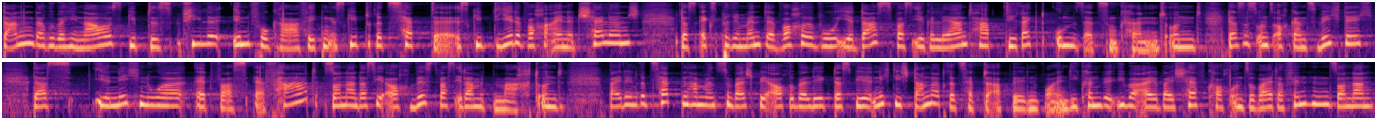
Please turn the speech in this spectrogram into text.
dann darüber hinaus gibt es viele Infografiken, es gibt Rezepte, es gibt jede Woche eine Challenge, das Experiment der Woche wo ihr das, was ihr gelernt habt, direkt umsetzen könnt. Und das ist uns auch ganz wichtig, dass ihr nicht nur etwas erfahrt, sondern dass ihr auch wisst, was ihr damit macht. Und bei den Rezepten haben wir uns zum Beispiel auch überlegt, dass wir nicht die Standardrezepte abbilden wollen. Die können wir überall bei Chefkoch und so weiter finden, sondern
